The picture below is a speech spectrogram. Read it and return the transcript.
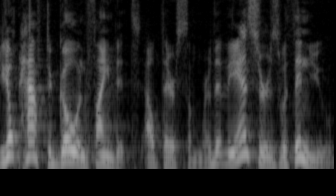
You don't have to go and find it out there somewhere. The, the answer is within you.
